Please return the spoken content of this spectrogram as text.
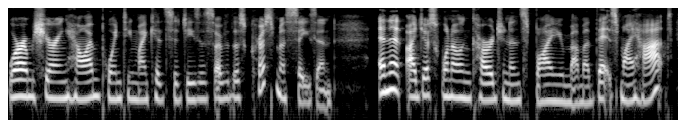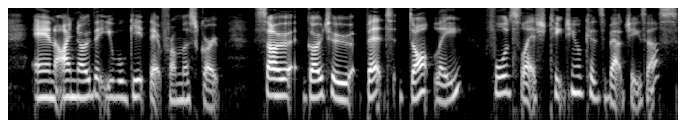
where I'm sharing how I'm pointing my kids to Jesus over this Christmas season. In it, I just want to encourage and inspire you, Mama. That's my heart, and I know that you will get that from this group. So go to bit.ly forward slash teaching your kids about Jesus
